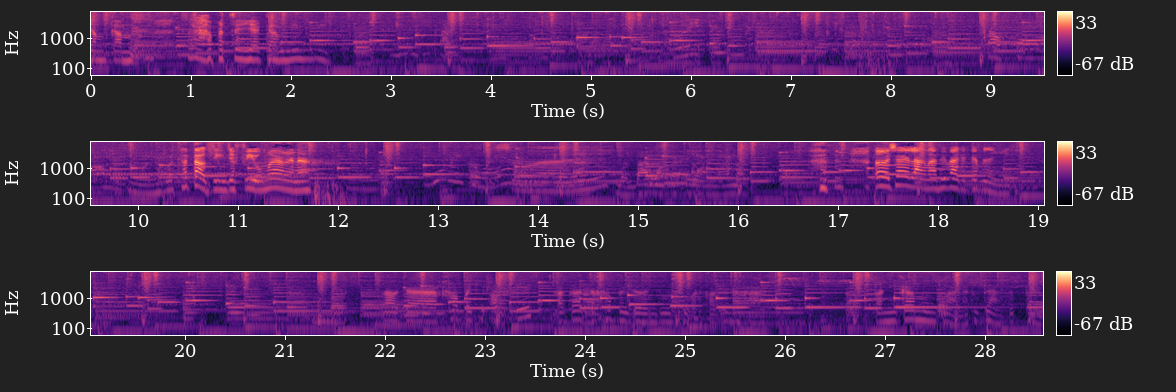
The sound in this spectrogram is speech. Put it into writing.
ยำกรรม สถาปัตยกรรมนี่นี่ ถ้าเต่าจริงจะฟิลมากเลยนะ สวย เหมือนบ้านเราไอ้รางน้ำอะเออ ใช่รางน้ำที่บ้านแกเป็นอย่างนี้ เราจะเข้าไปที่ออฟฟิศแล้วก็จะเข้าไปเดินดูสวนเขาด้วยนะคะ ตอนนี้ก้าโมงกว่าแล้วทุกอย่างก็เปิด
